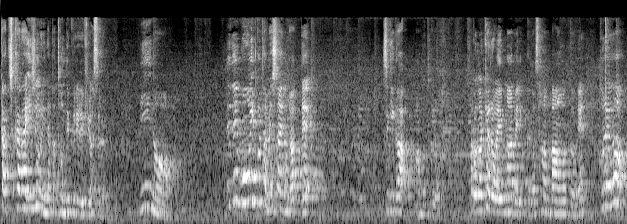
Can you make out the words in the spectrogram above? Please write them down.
た力以上になんか飛んでくれる気がする。いいなぁでねもう一個試したいのがあって次があ持ってくるわ。このキャロウェイ・マーベリックの3番オットね。これは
